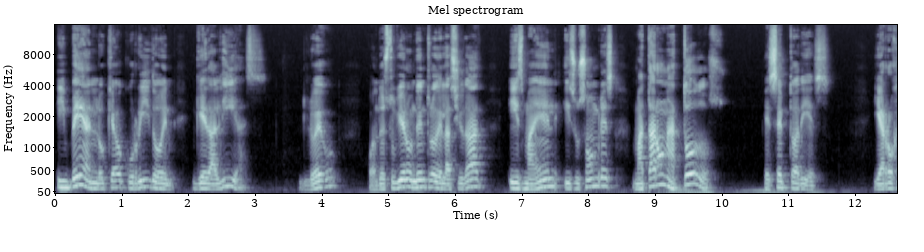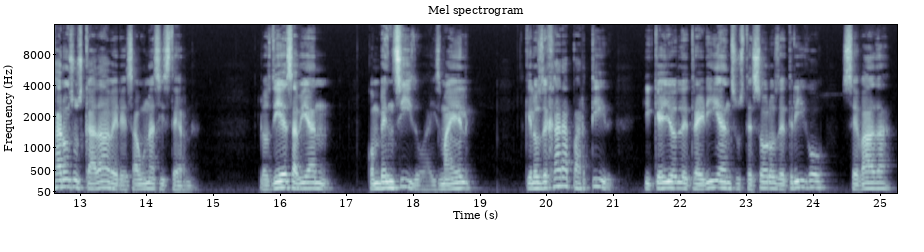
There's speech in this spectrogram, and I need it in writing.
y vean lo que ha ocurrido en Gedalías. Luego, cuando estuvieron dentro de la ciudad, Ismael y sus hombres mataron a todos, excepto a diez, y arrojaron sus cadáveres a una cisterna. Los diez habían convencido a Ismael que los dejara partir y que ellos le traerían sus tesoros de trigo, cebada,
